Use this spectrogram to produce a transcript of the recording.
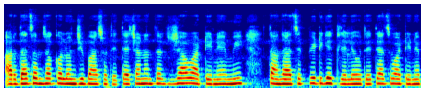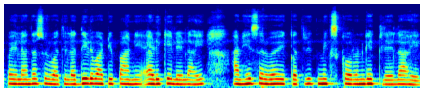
अर्धा चमचा कलोंजी बास होते. त्याच्यानंतर ज्या वाटीने मी तांदळाचे पीठ घेतलेले होते त्याच वाटीने पहिल्यांदा सुरुवातीला दीड वाटी पाणी ॲड केलेलं आहे आणि हे सर्व एकत्रित मिक्स करून घेतलेलं आहे.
